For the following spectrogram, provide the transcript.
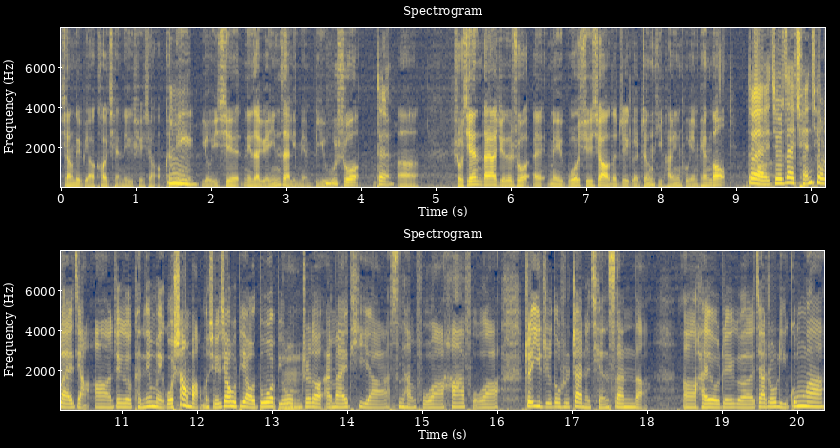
相对比较靠前的一个学校？肯定有一些内在原因在里面，比如说，对，啊，首先大家觉得说，哎，美国学校的这个整体排名普遍偏高。对，就是在全球来讲啊，这个肯定美国上榜的学校会比较多，比如我们知道 MIT 啊、斯坦福啊、哈佛啊，这一直都是占着前三的，啊，还有这个加州理工啊，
